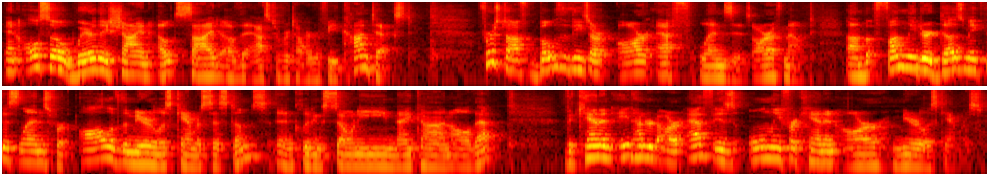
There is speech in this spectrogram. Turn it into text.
and also where they shine outside of the astrophotography context. First off, both of these are RF lenses, RF mount. Um, but Funleader does make this lens for all of the mirrorless camera systems, including Sony, Nikon, all that. The Canon 800RF is only for Canon R mirrorless cameras.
